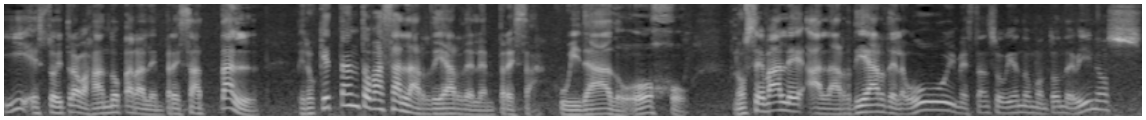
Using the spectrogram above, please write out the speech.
y estoy trabajando para la empresa tal. Pero ¿qué tanto vas a alardear de la empresa? Cuidado, ojo. No se vale alardear de la... Uy, me están subiendo un montón de vinos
